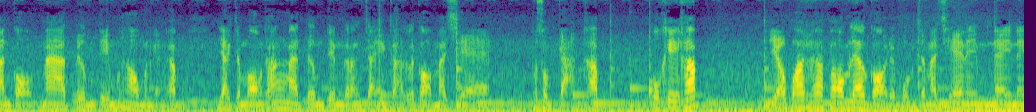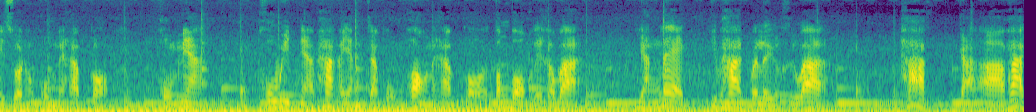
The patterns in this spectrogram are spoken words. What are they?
มันก็มาเติมเต็มให้เราเหมือนกันครับอยากจะมองทั้งมาเติมเต็มกำลังใจให้กันแล้วก็มาแชร์ประสบการณ์ครับ โอเคครับ เดี๋ยวพอถ้าพร้อมแล้วก็เดี๋ยวผมจะมาแชร์ในในในส่วนของผมนะครับ ก็ผมเนี่ยโควิดเนี่ยภาคอย่างจากผมพ่องนะครับ ก็ต้องบอกเลยครับว่า อย่างแรกที่ภาคไปเลยก็คือว่าภาคกะอาภาค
